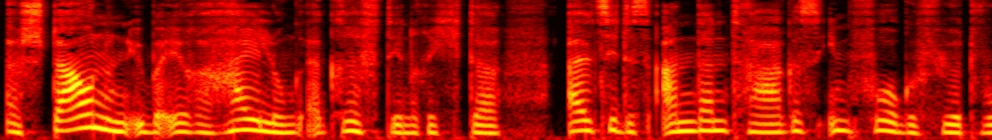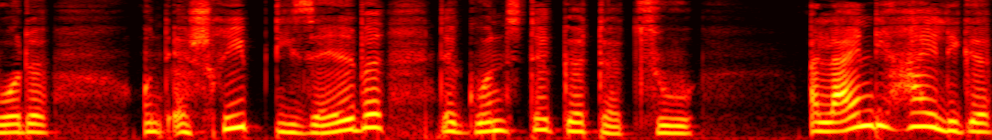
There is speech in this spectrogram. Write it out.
Erstaunen über ihre Heilung ergriff den Richter, als sie des andern Tages ihm vorgeführt wurde, und er schrieb dieselbe der Gunst der Götter zu, Allein die Heilige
